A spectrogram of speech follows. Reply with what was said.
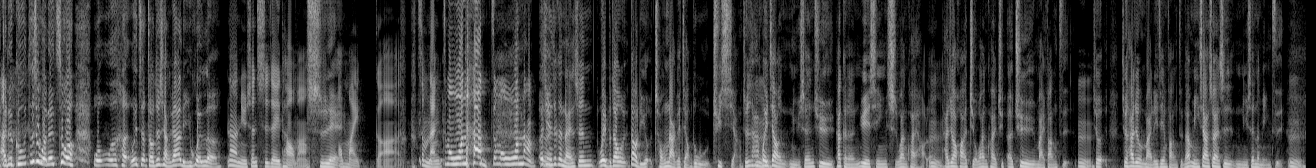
他就哭，这是我的错，我我很我早早就想跟他离婚了。那女生吃这一套吗？吃哎、欸、，Oh my。God, 这么难，这么窝囊，这么窝囊。而且这个男生，我也不知道到底有从哪个角度去想，就是他会叫女生去，嗯、他可能月薪十万块好了，嗯、他就要花九万块去呃去买房子，嗯，就就他就买了一间房子，然后名下虽然是女生的名字，嗯，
